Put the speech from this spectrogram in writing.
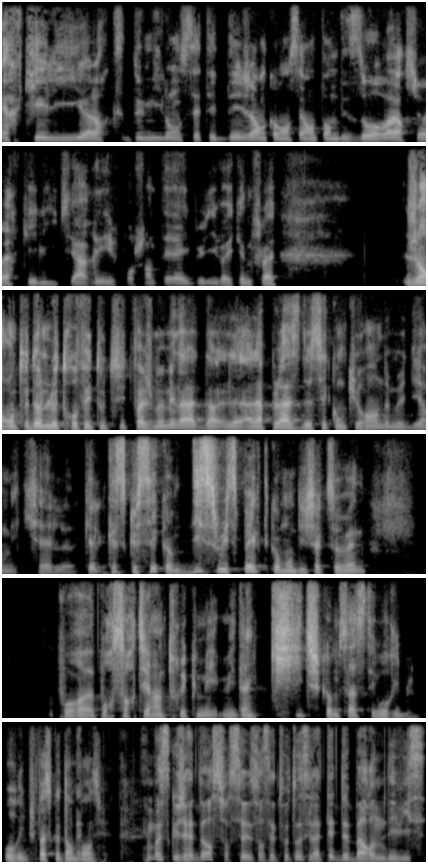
R. Kelly, alors que 2011, c'était déjà, on commençait à entendre des horreurs sur R. Kelly qui arrive pour chanter I Believe I Can Fly. Genre, on te donne le trophée tout de suite. Enfin, je me mets à la place de ses concurrents de me dire, mais quel, qu'est-ce que c'est comme disrespect, comme on dit chaque semaine, pour, euh, pour sortir un truc, mais, mais d'un kitsch comme ça, c'était horrible. Horrible. Je sais pas ce que tu en penses. Moi, ce que j'adore sur, sur, cette photo, c'est la tête de Baron Davis.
